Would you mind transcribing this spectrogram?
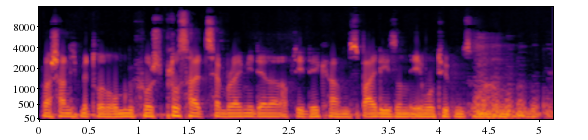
wahrscheinlich mit drin rumgefuscht. Plus halt Sam Raimi, der dann auf die Idee kam, Spidey so einen Emo-Typen zu machen.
